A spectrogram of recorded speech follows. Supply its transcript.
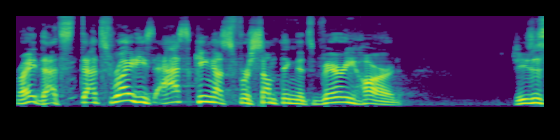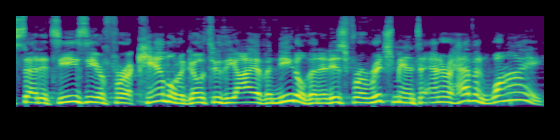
Right? That's, that's right. He's asking us for something that's very hard. Jesus said it's easier for a camel to go through the eye of a needle than it is for a rich man to enter heaven. Why?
